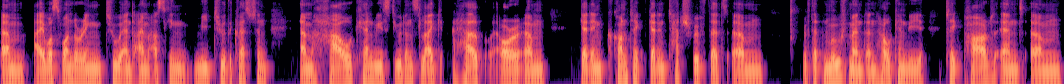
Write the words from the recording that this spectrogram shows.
um, I was wondering too, and I'm asking me too the question: um, How can we students like help or um, get in contact, get in touch with that um, with that movement, and how can we take part and um,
